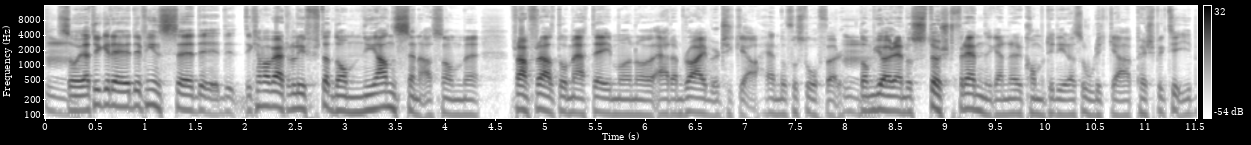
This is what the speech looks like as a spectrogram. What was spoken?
Mm. Så jag tycker det, det finns, eh, det, det, det kan vara värt att lyfta de nyanserna som eh, framförallt då Matt Damon och Adam Driver tycker jag ändå får stå för. Mm. De gör ändå störst förändringar när det kommer till deras olika perspektiv.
